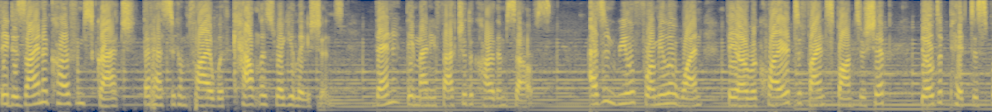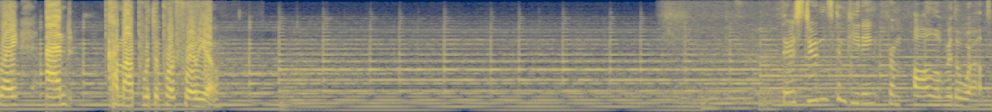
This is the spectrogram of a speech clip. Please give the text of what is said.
They design a car from scratch that has to comply with countless regulations. Then they manufacture the car themselves. As in real Formula One, they are required to find sponsorship, build a pit display, and come up with a portfolio. There are students competing from all over the world.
